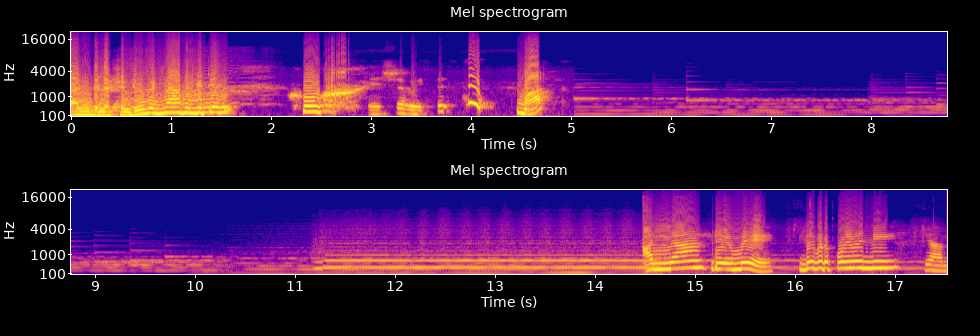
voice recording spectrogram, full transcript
രണ്ട് ലക്ഷം രൂപ ലാഭം കിട്ടിയത്. രക്ഷപ്പെട്ട്. അല്ല രമേ ഇതെവിടെ പോയി വന്നി? ഞാൻ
